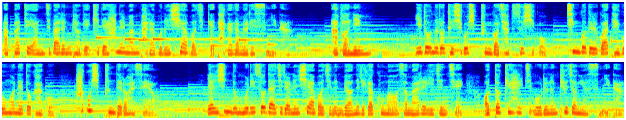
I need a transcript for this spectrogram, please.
아파트 양지 바른 벽에 기대 하늘만 바라보는 시아버지께 다가가 말했습니다. 아버님, 이 돈으로 드시고 싶은 거 잡수시고 친구들과 대공원에도 가고 하고 싶은 대로 하세요. 연신 눈물이 쏟아지려는 시아버지는 며느리가 고마워서 말을 잊은 채 어떻게 할지 모르는 표정이었습니다.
